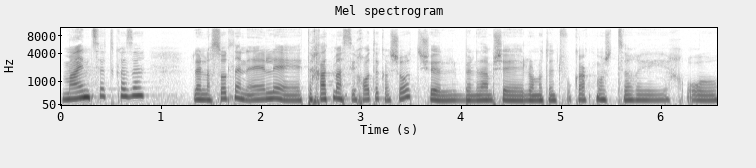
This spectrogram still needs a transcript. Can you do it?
mindset כזה, לנסות לנהל אה, את אחת מהשיחות הקשות של בן אדם שלא נותן תפוקה כמו שצריך, או,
